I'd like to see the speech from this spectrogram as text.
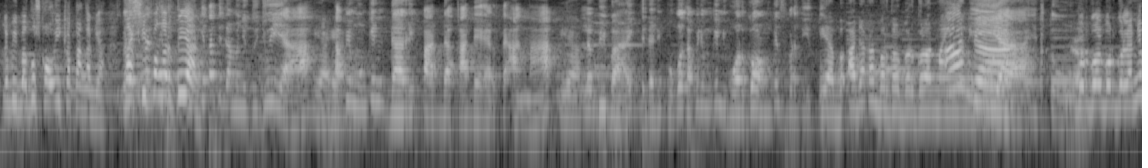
lebih bagus kau ikat tangannya. Sebenarnya Kasih kita- pengertian. kita, kita tidak menyetujui ya Iya, iya, tapi iya. mungkin daripada KDRT anak Iya. lebih baik tidak dipukul tapi mungkin diborgol mungkin seperti itu Iya, ada kan borgol-borgolan mainan Ada. itu. Iya, itu Borgol-borgolannya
